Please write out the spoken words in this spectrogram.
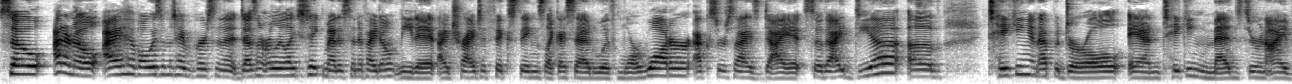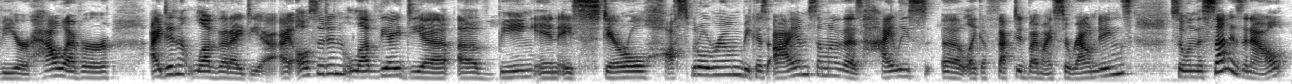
So, I don't know. I have always been the type of person that doesn't really like to take medicine if I don't need it. I try to fix things, like I said, with more water, exercise, diet. So, the idea of taking an epidural and taking meds through an IV or however, I didn't love that idea. I also didn't love the idea of being in a sterile hospital room because I am someone that is highly uh, like affected by my surroundings. So when the sun isn't out,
